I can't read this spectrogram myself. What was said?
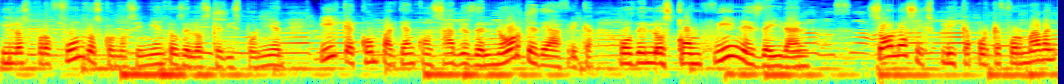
y los profundos conocimientos de los que disponían y que compartían con sabios del norte de África o de los confines de Irán, solo se explica porque formaban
